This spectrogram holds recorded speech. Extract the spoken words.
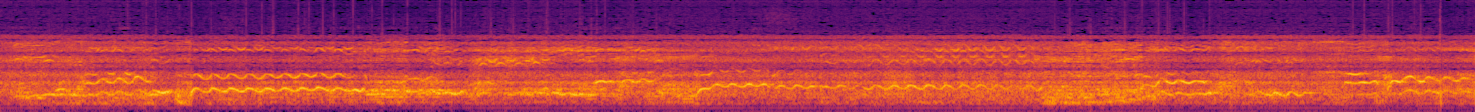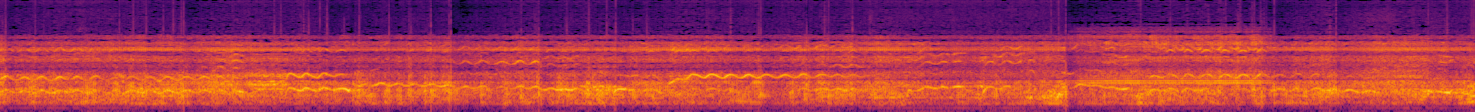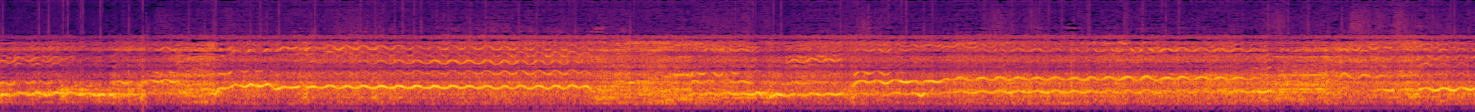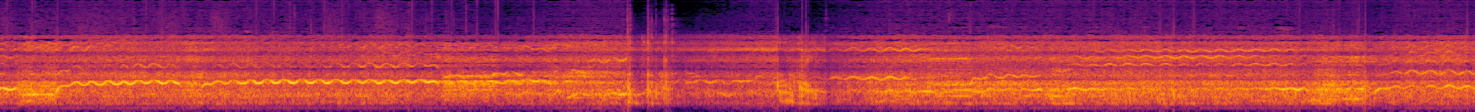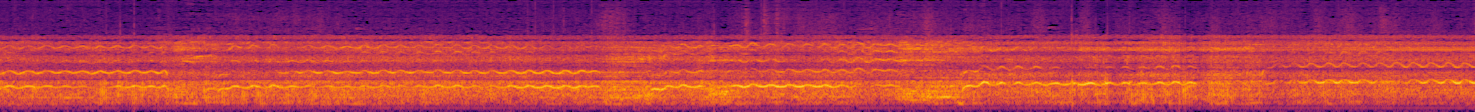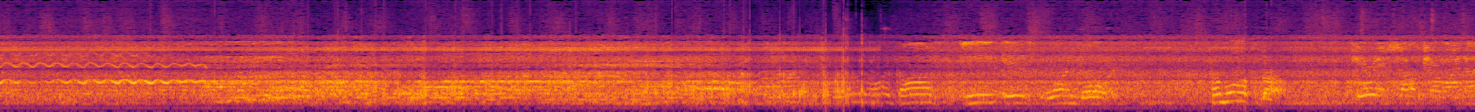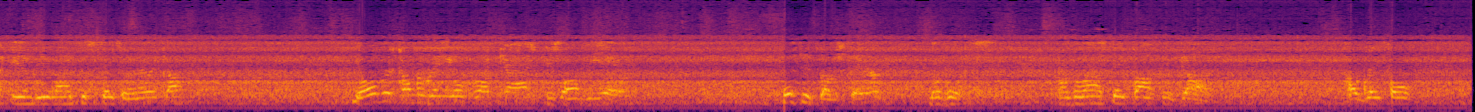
One Lord. From Walterboro, here in South Carolina, in the United States of America, the Overcomer radio broadcast is on the air. This is Brother Stair, the voice, of the last day prophet of God. How grateful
